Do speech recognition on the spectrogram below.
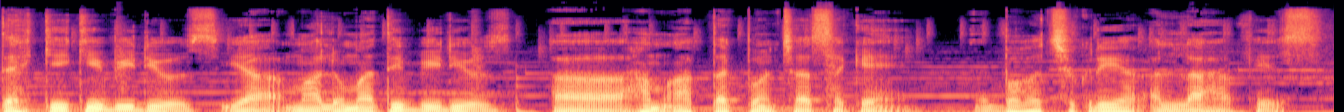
तहकीकी वीडियोस या मालूमती वीडियोस हम आप तक पहुँचा सकें। बहुत शुक्रिया अल्लाह हाफिज़।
